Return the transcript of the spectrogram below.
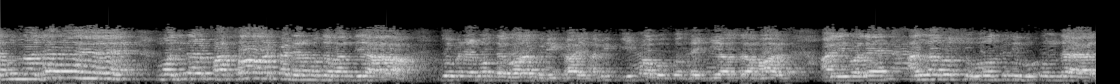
আগুন না জ্বলে মদিনার পাথর পেটের মধ্যে বান্ধিয়া জমিনের মধ্যে ঘোরাঘুরি খাই আমি কি পাবো? কোথায় কি আছে আমার? আলী বলে, আল্লাহ যদি হুকুম দেন,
